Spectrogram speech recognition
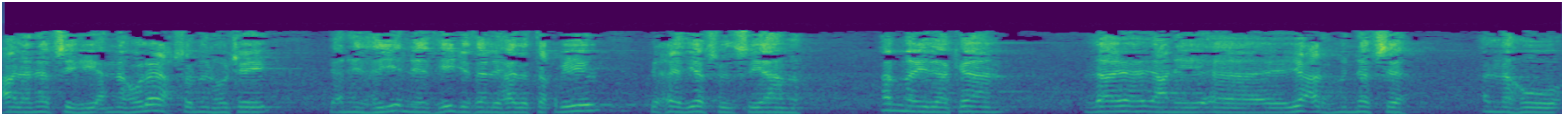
على نفسه أنه لا يحصل منه شيء يعني نتيجة لهذا التقبيل بحيث يفسد صيامه. أما إذا كان لا يعني آه، يعرف من نفسه أنه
